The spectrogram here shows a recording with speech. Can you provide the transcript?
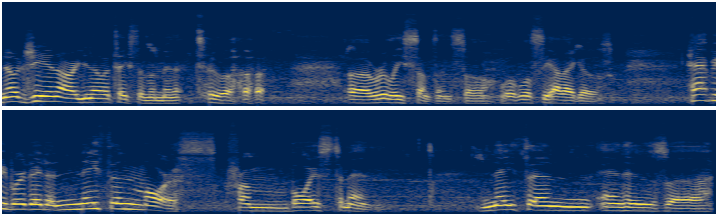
know GNR. You know it takes them a minute to uh, uh, release something, so we'll, we'll see how that goes. Happy birthday to Nathan Morris from Boyz II Men. Nathan and his uh,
